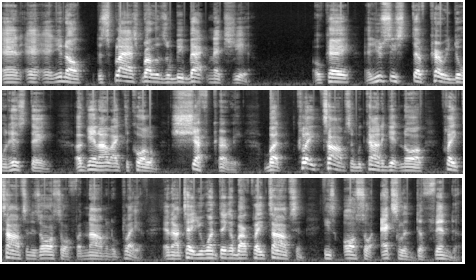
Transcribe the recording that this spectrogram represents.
and, and, and you know, the Splash Brothers will be back next year. Okay? And you see Steph Curry doing his thing. Again, I like to call him Chef Curry. But Klay Thompson, we're kind of getting off. Klay Thompson is also a phenomenal player. And I'll tell you one thing about Klay Thompson. He's also an excellent defender.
